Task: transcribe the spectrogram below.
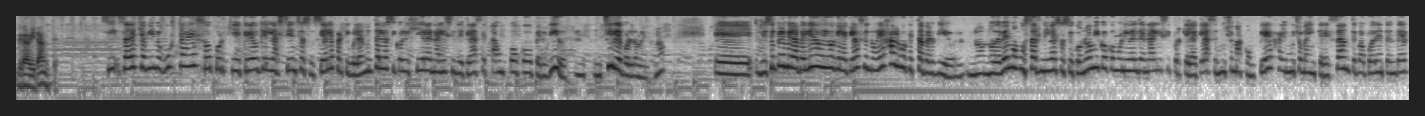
gravitante. Sí, sabes que a mí me gusta eso porque creo que en las ciencias sociales, particularmente en la psicología, el análisis de clase está un poco perdido, en Chile por lo menos, ¿no? Eh, yo siempre me la peleo, digo que la clase no es algo que está perdido. No, debemos usar nivel socioeconómico como nivel de análisis porque la clase es mucho más compleja y mucho más interesante para poder entender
